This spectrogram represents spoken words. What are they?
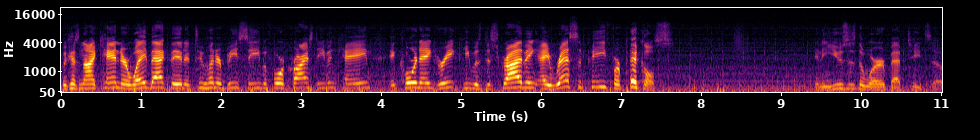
Because Nicander, way back then in 200 BC, before Christ even came, in Koine Greek, he was describing a recipe for pickles. And he uses the word baptizo.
